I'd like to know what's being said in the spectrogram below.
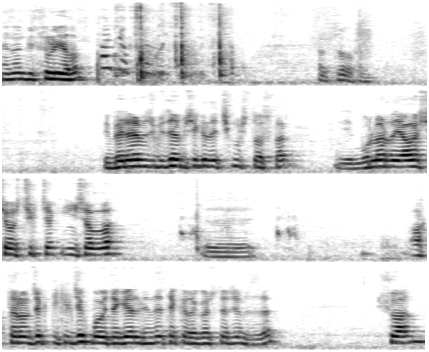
Hemen bir sulayalım. Hadi sula bakalım. Biberlerimiz güzel bir şekilde çıkmış dostlar. Ee, Buralar da yavaş yavaş çıkacak. İnşallah e, aktarılacak, dikilecek boyuta geldiğinde tekrar göstereceğim size. Şu an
